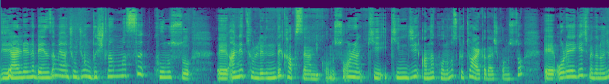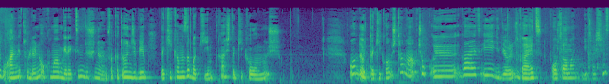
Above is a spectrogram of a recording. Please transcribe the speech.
diğerlerine benzemeyen çocuğun dışlanması konusu e, anne türlerini de kapsayan bir konu. Sonraki ikinci ana konumuz kötü arkadaş konusu. E, oraya geçmeden önce bu anne türlerini okumam gerektiğini düşünüyorum. Fakat önce bir dakikamıza bakayım. Kaç dakika olmuş? 14 dakika olmuş. Tamam çok e, gayet iyi gidiyoruz. Gayet ortalama gitmişiz.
